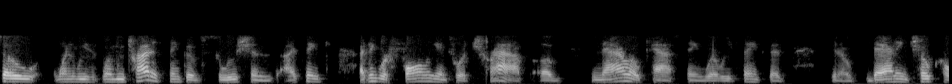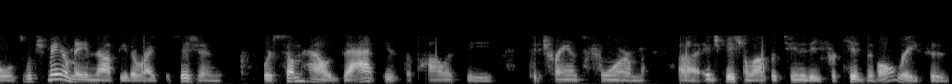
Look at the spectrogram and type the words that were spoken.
So when we when we try to think of solutions, I think I think we're falling into a trap of narrow casting where we think that you know banning chokeholds, which may or may not be the right decision, where somehow that is the policy to transform uh, educational opportunity for kids of all races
